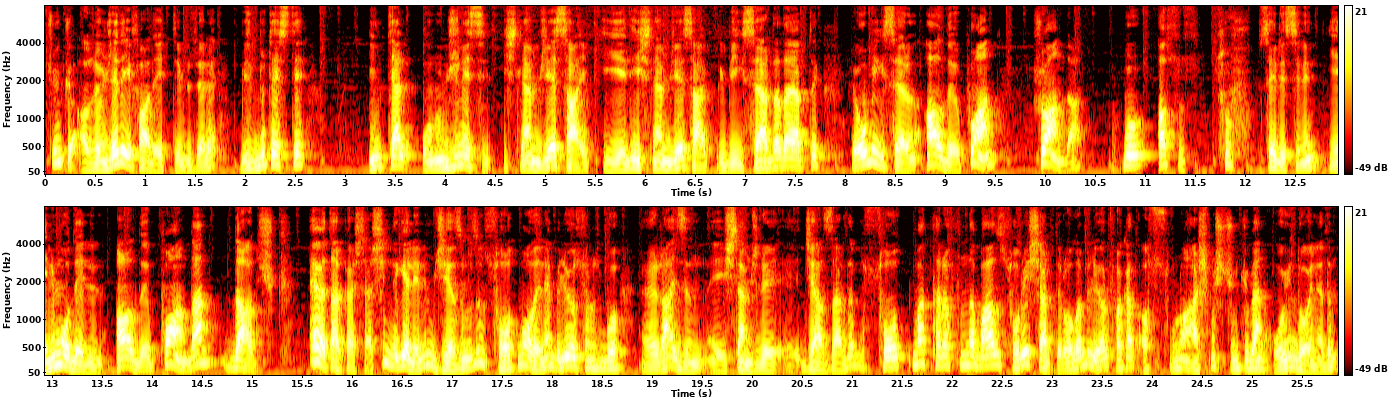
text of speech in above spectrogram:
Çünkü az önce de ifade ettiğim üzere biz bu testi Intel 10. nesil işlemciye sahip, i7 işlemciye sahip bir bilgisayarda da yaptık. Ve o bilgisayarın aldığı puan şu anda bu Asus TUF serisinin yeni modelinin aldığı puandan daha düşük. Evet arkadaşlar şimdi gelelim cihazımızın soğutma olayına. Biliyorsunuz bu e, Ryzen e, işlemcili e, cihazlarda bu soğutma tarafında bazı soru işaretleri olabiliyor. Fakat Asus bunu aşmış çünkü ben oyun da oynadım.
